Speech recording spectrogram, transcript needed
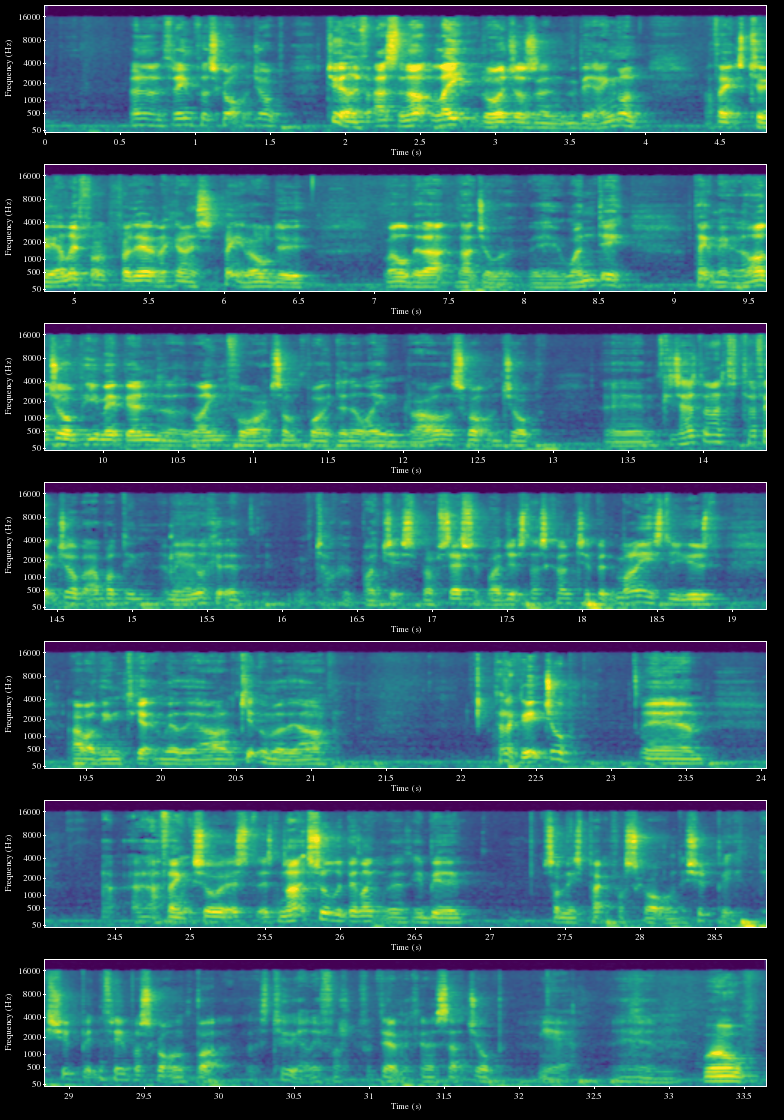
in the frame for the Scotland job. Too early for that's not like Rodgers and maybe England. I think it's too early for, for Derek McInnes. I think he will do will be that, that job uh, one day. I think maybe another job he might be in the line for at some point down the line rather than the Scotland job. Because um, he has done a terrific job at Aberdeen. I mean, yeah. you look at the talk about budgets, we're obsessed with budgets in this country, but the money is he's used Aberdeen to get them where they are and keep them where they are. Done a great job. Um, and I think so. It's, it's natural to be linked with. He'd be somebody's pick for Scotland. They should be. They should be in the frame for Scotland, but it's too early for for Derek McInnes that job. Yeah. Um, Well,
